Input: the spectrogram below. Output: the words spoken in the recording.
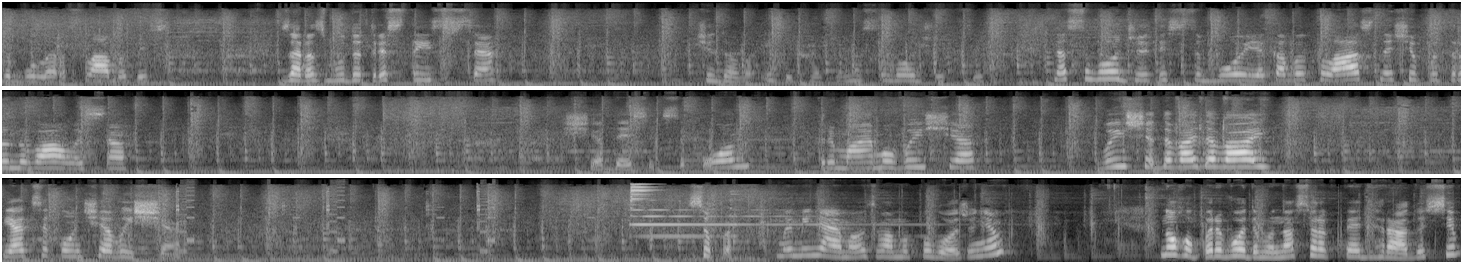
забула розслабитись. Зараз буде трястись все. Чудово, і дихайте, насолоджуйтесь. Насолоджуйтесь собою, яка ви класна, що потренувалися. Ще 10 секунд. Тримаємо вище. Вище, давай, давай. 5 секунд ще вище. Супер. Ми міняємо з вами положення. Ногу переводимо на 45 градусів.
